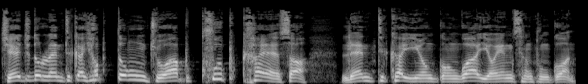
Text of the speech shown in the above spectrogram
제주도 렌트카 협동조합 쿱카에서 렌트카 이용권과 여행 상품권,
